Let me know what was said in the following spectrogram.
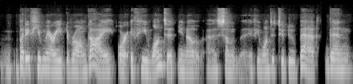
but if you married the wrong guy or if he wanted you know uh, some if he wanted to do bad then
